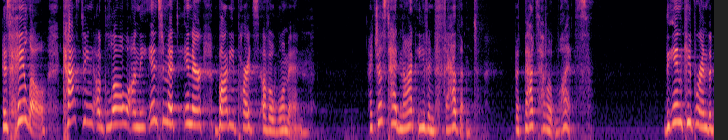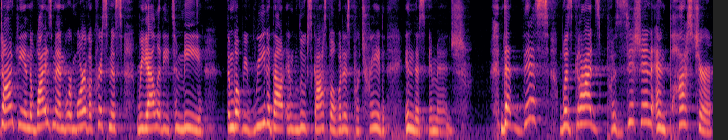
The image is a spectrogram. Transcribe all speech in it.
his halo, casting a glow on the intimate inner body parts of a woman. I just had not even fathomed that that's how it was. The innkeeper and the donkey and the wise men were more of a Christmas reality to me than what we read about in Luke's gospel, what is portrayed in this image. That this was God's position and posture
